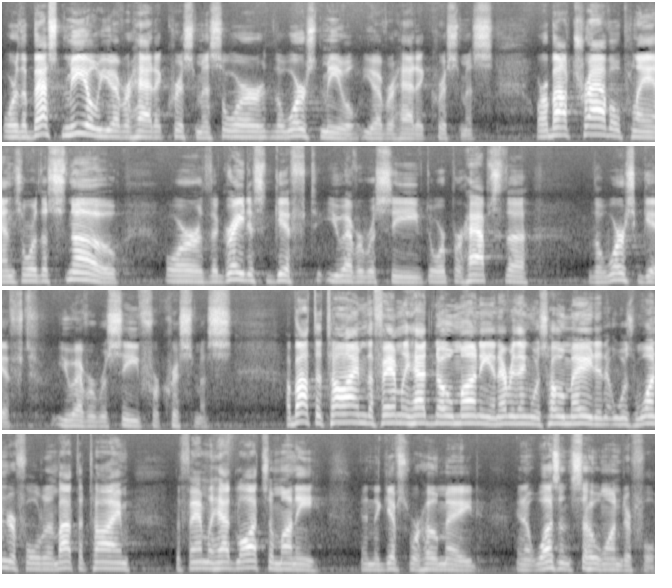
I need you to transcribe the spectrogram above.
or the best meal you ever had at Christmas, or the worst meal you ever had at Christmas, or about travel plans, or the snow, or the greatest gift you ever received, or perhaps the, the worst gift you ever received for Christmas about the time the family had no money and everything was homemade and it was wonderful, and about the time the family had lots of money and the gifts were homemade and it wasn't so wonderful.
